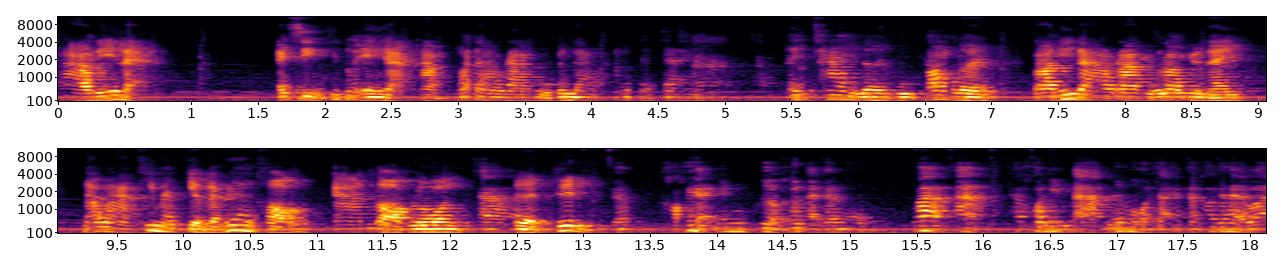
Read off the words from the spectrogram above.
คราวนี้แหละไอสิ่งที่ตัวเองอยากทำเพราะดาวราหูเป็นดาวเอาแต่ใจอ่าครับเอ้ยใช่เลยถูกต้องเลย ตอนนี้ดาวราหูเราอยู่ในนวางที่มันเกี่ยวกับเรื่องของการหลอกลวงอ่าเกิดขึ้นเดี๋ยวขอขยายนิดนึงเผื่อคนอาจจะงงว่าอะถ้าคนที่ตามเรื่องโหราศาสตร์จะเข้าใจว่า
